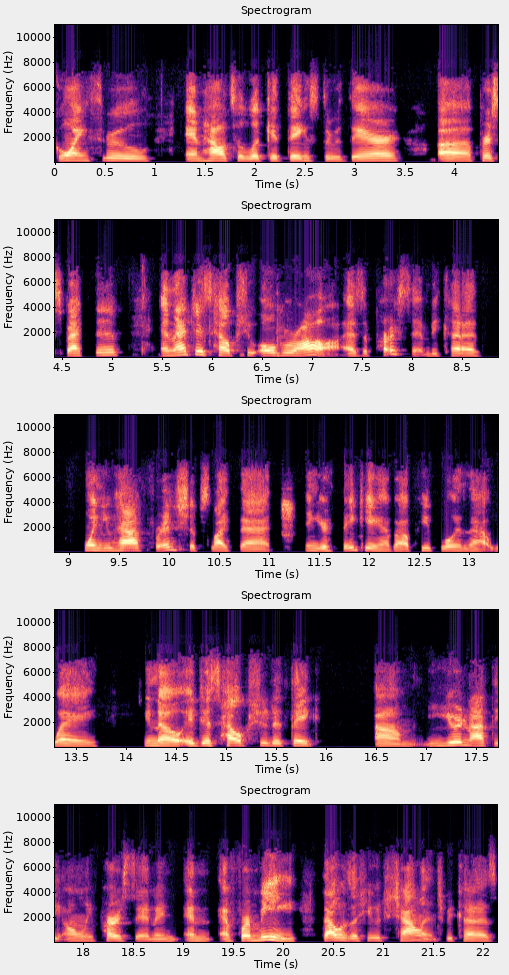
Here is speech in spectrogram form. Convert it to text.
going through and how to look at things through their uh, perspective. And that just helps you overall as a person because when you have friendships like that and you're thinking about people in that way, you know, it just helps you to think um, you're not the only person. And, and, and for me, that was a huge challenge because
